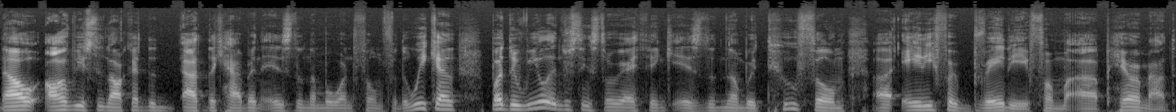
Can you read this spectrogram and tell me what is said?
Now, obviously, Knock at the at the Cabin is the number one film for the weekend, but the real interesting story, I think, is the number two film, uh, 80 for Brady from uh, Paramount.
